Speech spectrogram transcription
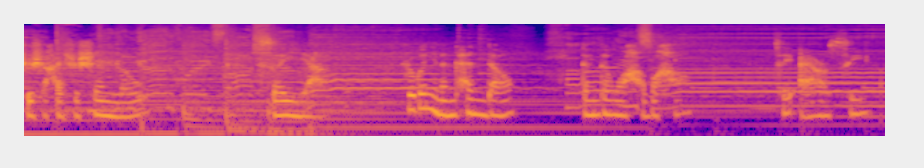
只是海市蜃楼。所以呀，如果你能看到，等等我好不好？ZLC。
